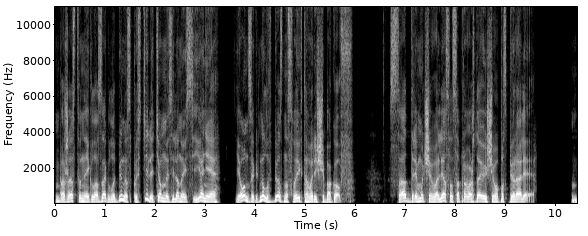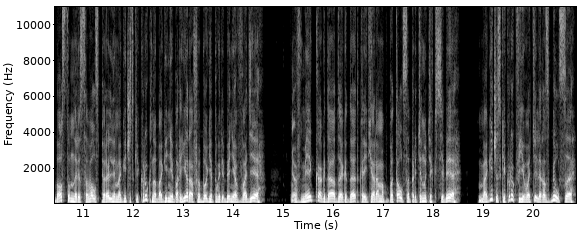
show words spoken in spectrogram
Божественные глаза глубины спустили темно-зеленое сияние, и он загнул в бездну своих товарищей богов. Сад дремучего леса, сопровождающего по спирали. Бостом нарисовал спиральный магический круг на богине барьеров и боге погребения в воде. В миг, когда Дэгдэтка и Керама попытался притянуть их к себе, магический круг в его теле разбился,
